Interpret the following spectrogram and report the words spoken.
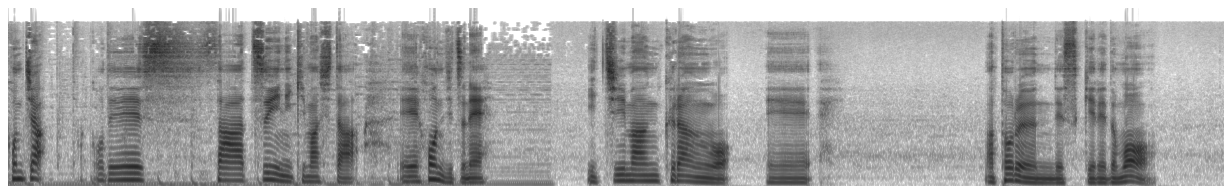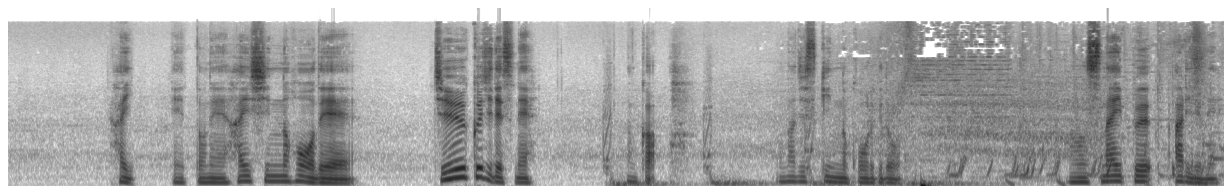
こんにちは、タコです。さあ、ついに来ました。えー、本日ね、1万クラウンを、えー、まあ、取るんですけれども、はい。えっ、とね、配信の方で、19時ですね。なんか、同じスキンの子おるけど、あの、スナイプありでね、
